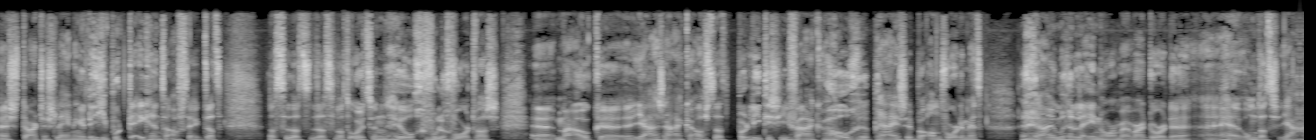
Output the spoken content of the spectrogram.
uh, startersleningen, de hypotheekrenteaftrek. Dat, dat, dat, dat wat ooit een heel gevoelig woord was. Maar ook ja, zaken als dat politici vaak hogere prijzen beantwoorden met ruimere leennormen, waardoor de, he, omdat ja,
